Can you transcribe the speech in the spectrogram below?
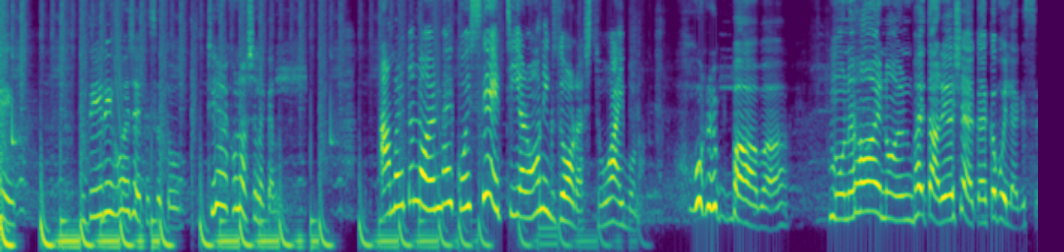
এই দেরি হয়ে যাইতেছে তো। টিয়া এখন আসে না কেন? আমারই তো নয়ন ভাই কইছে টিয়ার অনেক জ্বর আসছে ও আইবো না। ওরে বাবা মনে হয় নয়ন ভাই তারে এসে একা একা বইলা গেছে।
